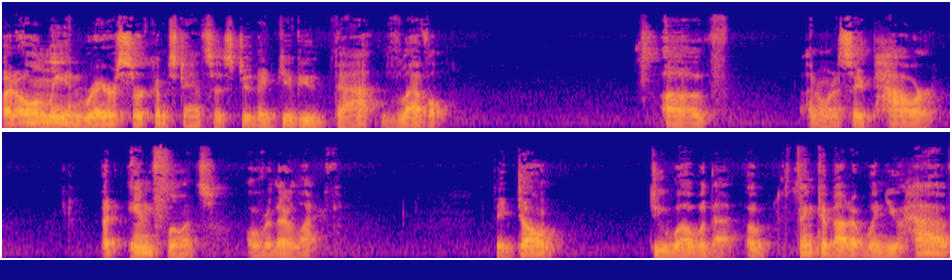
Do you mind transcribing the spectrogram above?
But only in rare circumstances do they give you that level of, I don't want to say power, but influence over their life. They don't do well with that. But think about it when you have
